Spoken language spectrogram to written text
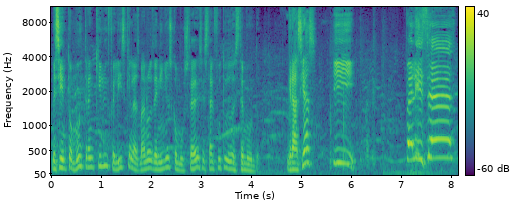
Me siento muy tranquilo y feliz que en las manos de niños como ustedes está el futuro de este mundo. Gracias y felices.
